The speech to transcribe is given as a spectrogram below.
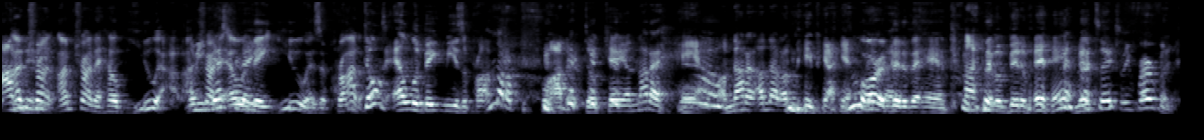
I'm, I'm trying. I'm trying to help you out. I'm I mean, trying to elevate you as a product. Don't elevate me as a product. I'm not a product. Okay, I'm not a ham. I'm not. A, I'm not. A, maybe I am. You are a bit of a ham. Kind of a bit of a ham. It's actually perfect.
